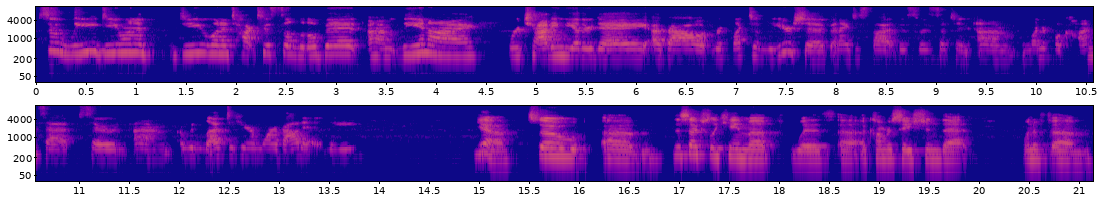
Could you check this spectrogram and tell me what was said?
so Lee, do you want to do you want to talk to us a little bit? Um, Lee and I were chatting the other day about reflective leadership, and I just thought this was such a um, wonderful concept. So um, I would love to hear more about it, Lee. Yeah, so um, this actually came up with uh, a conversation that one of um,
